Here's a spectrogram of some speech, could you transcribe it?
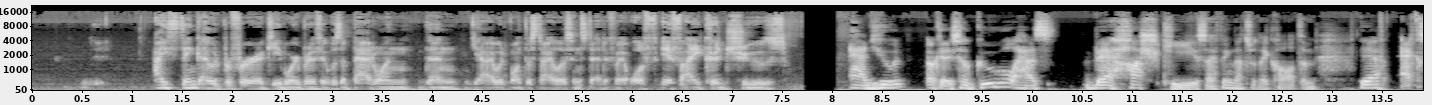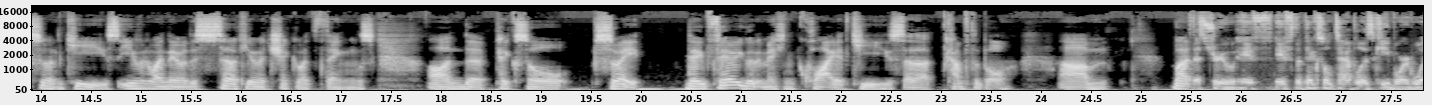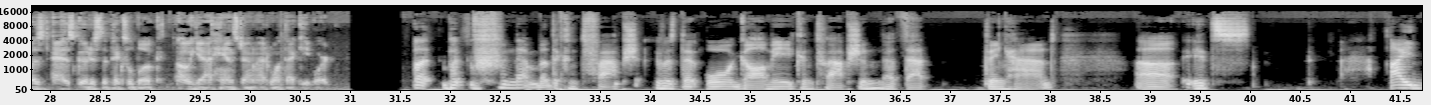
I think I would prefer a keyboard, but if it was a bad one, then yeah, I would want the stylus instead. If I if, if I could choose. And you okay. So Google has their hush keys. I think that's what they call them. They have excellent keys, even when they were the circular chiclet things on the Pixel Slate. They're very good at making quiet keys that are comfortable. Um, but that's true. If if the Pixel tablet's keyboard was as good as the Pixel Book, oh yeah, hands down, I'd want that keyboard. But but remember the contraption? It was that origami contraption that that thing had. Uh, it's I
